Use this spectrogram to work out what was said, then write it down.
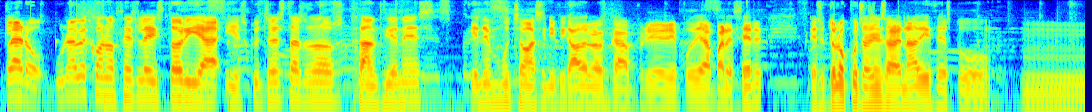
claro, una vez conoces la historia y escuchas estas dos canciones, tienen mucho más significado de lo que a priori pudiera parecer. Que si tú lo escuchas sin saber nada, dices tú, mm,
